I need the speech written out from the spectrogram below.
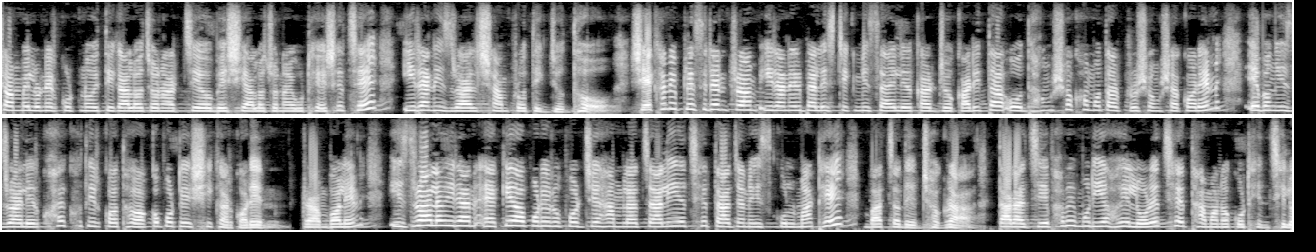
সম্মেলনের কূটনৈতিক আলোচনার চেয়েও বেশি আলোচনায় উঠে এসেছে ইরান ইসরায়েল সাম্প্রতিক যুদ্ধ। সেখানে প্রেসিডেন্ট ট্রাম্প ইরানের ব্যালিস্টিক মিসাইলের কার্যকারিতা ও ধ্বংস ক্ষমতার প্রশংসা করেন এবং ইসরায়েলের ক্ষয়ক্ষতির কথা অকপটে স্বীকার করেন। ট্রাম্প বলেন, ইসরায়েল ও ইরান একে অপরের উপর যে হামলা চালিয়েছে তা যেন স্কুল মাঠে বাচ্চাদের ঝগড়া। তারা যেভাবে মরিয়া হয়ে লড়েছে থামানো কঠিন ছিল।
